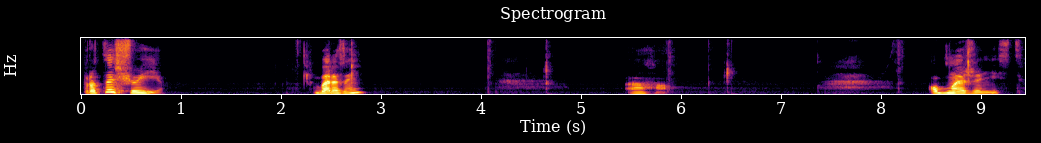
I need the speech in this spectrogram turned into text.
про це, що є. Березень. Ага. Обмеженість.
